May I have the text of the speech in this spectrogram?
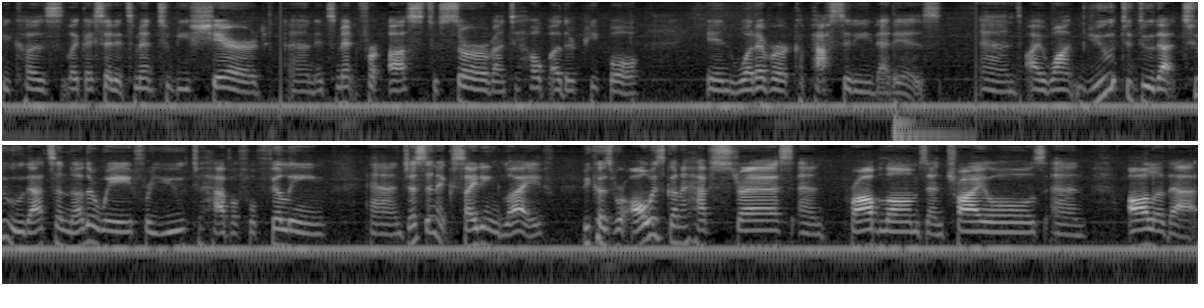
Because, like I said, it's meant to be shared and it's meant for us to serve and to help other people in whatever capacity that is. And I want you to do that too. That's another way for you to have a fulfilling and just an exciting life because we're always going to have stress and problems and trials and all of that.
